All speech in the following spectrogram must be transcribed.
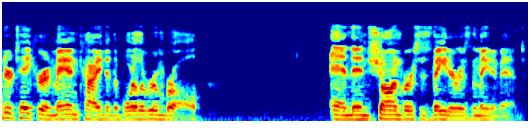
Undertaker and Mankind in the Boiler Room Brawl. And then Shawn versus Vader is the main event.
